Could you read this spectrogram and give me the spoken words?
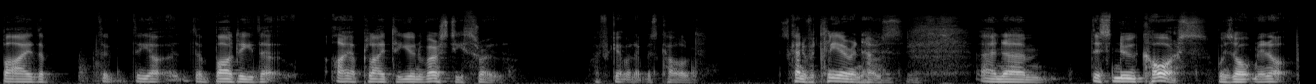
by the the the, uh, the body that I applied to university through. I forget what it was called. It's kind of a clearinghouse, and um, this new course was opening up.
